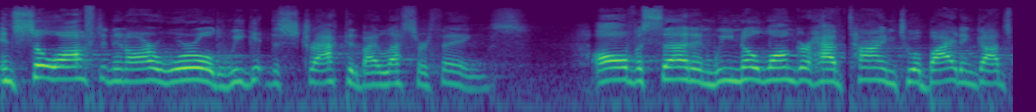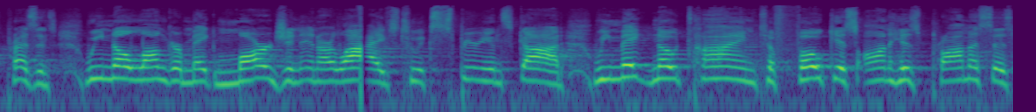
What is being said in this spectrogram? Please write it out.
And so often in our world, we get distracted by lesser things. All of a sudden, we no longer have time to abide in God's presence. We no longer make margin in our lives to experience God. We make no time to focus on His promises.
